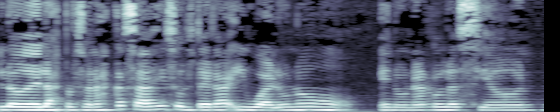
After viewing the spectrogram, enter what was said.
lo de las personas casadas y solteras, igual uno en una relación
